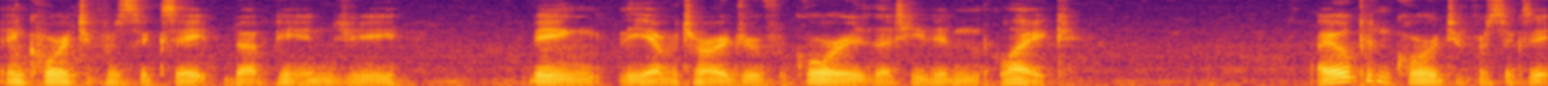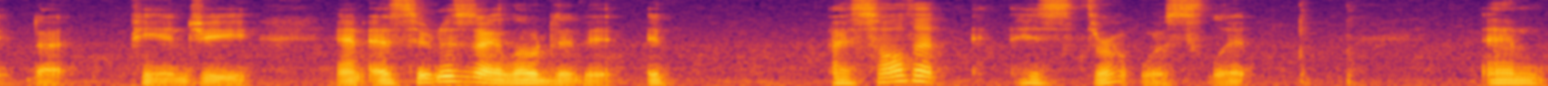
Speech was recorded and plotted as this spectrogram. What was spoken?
and cory2468.png being the avatar I drew for Cory that he didn't like. I opened cory2468.png, and as soon as I loaded it, it I saw that his throat was slit, and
